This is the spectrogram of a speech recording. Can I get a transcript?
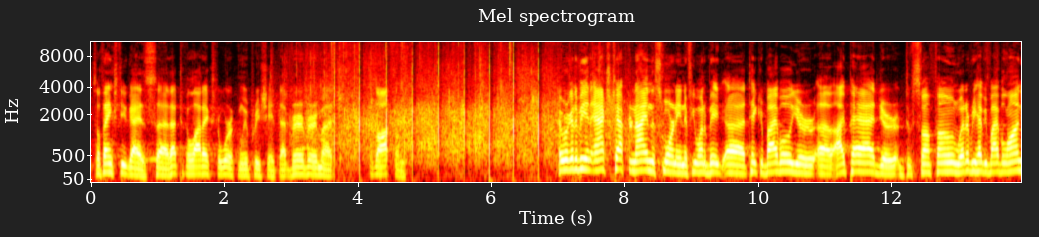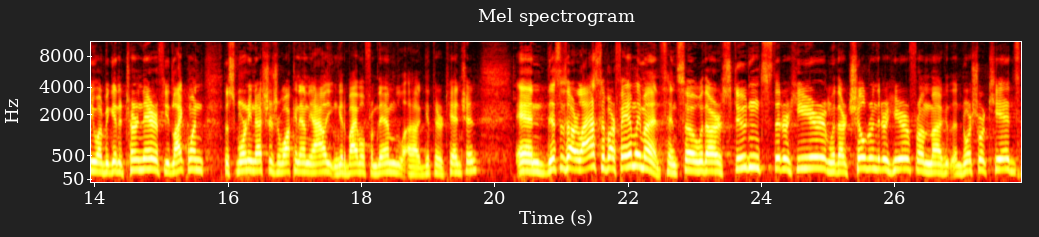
so thanks to you guys. Uh, that took a lot of extra work, and we appreciate that very, very much. It was awesome. Hey, we're going to be in Acts chapter 9 this morning. If you want to be, uh, take your Bible, your uh, iPad, your phone, whatever you have your Bible on, you want to begin to turn there. If you'd like one this morning, ushers are walking down the aisle. You can get a Bible from them, uh, get their attention. And this is our last of our family month. And so, with our students that are here and with our children that are here from uh, North Shore Kids,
